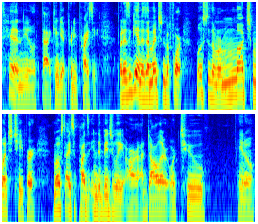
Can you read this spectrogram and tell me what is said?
10, you know, that can get pretty pricey. But as again, as I mentioned before, most of them are much, much cheaper. Most isopods individually are a dollar or two, you know,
